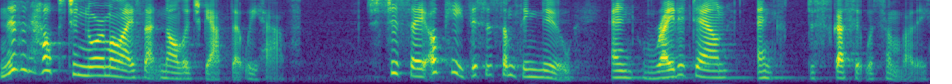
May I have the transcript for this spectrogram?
And this helps to normalize that knowledge gap that we have. Just to say, okay, this is something new, and write it down and discuss it with somebody.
